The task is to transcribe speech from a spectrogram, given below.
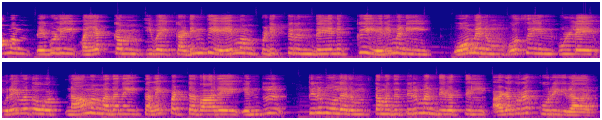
ஆமம் வெகுளி மயக்கம் இவை கடிந்து ஏமம் பிடித்திருந்தேனுக்கு எரிமணி. ஓமெனும் ஓசையின் உள்ளே உறைவதோர் நாமம் அதனை தலைப்பட்டவாறே என்று திருமூலரும் தமது திருமந்திரத்தில் அழகுறக் கூறுகிறார்.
